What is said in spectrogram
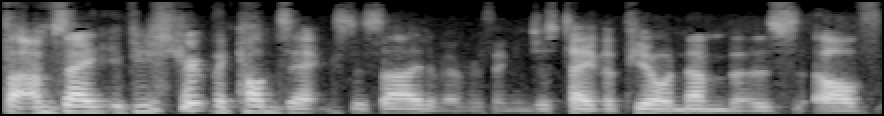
but I'm saying if you strip the context aside of everything and just take the pure numbers of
